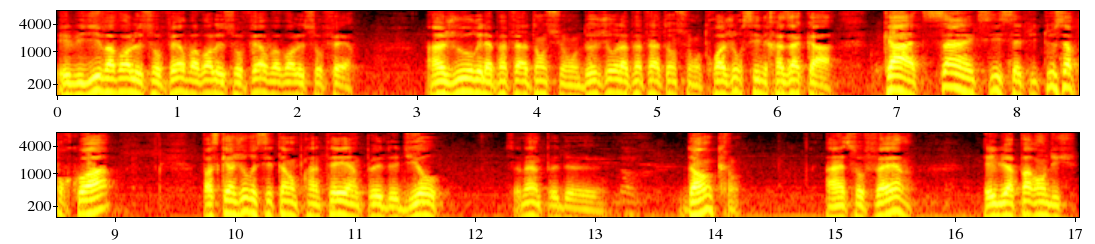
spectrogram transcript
et lui dit va voir le sofer, va voir le sofer, va voir le sofer. Un jour, il n'a pas fait attention. Deux jours, il n'a pas fait attention. Trois jours, c'est une chazaka. Quatre, cinq, six, sept, huit. Tout ça pourquoi? Parce qu'un jour, il s'était emprunté un peu de dio, vous savez, un peu de d'encre à un sofer et il lui a pas rendu.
